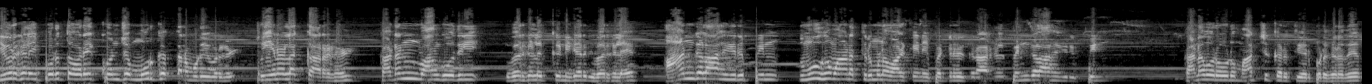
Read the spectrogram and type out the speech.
இவர்களை பொறுத்தவரை கொஞ்சம் மூர்க்கத்தனமுடையவர்கள் சுயநலக்காரர்கள் கடன் வாங்குவதில் இவர்களுக்கு நிகர் இவர்களே ஆண்களாக இருப்பின் சுமூகமான திருமண வாழ்க்கையினை பெற்றிருக்கிறார்கள். பெண்களாக இருப்பின் கணவரோடு மாற்று கருத்து ஏற்படுகிறது.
